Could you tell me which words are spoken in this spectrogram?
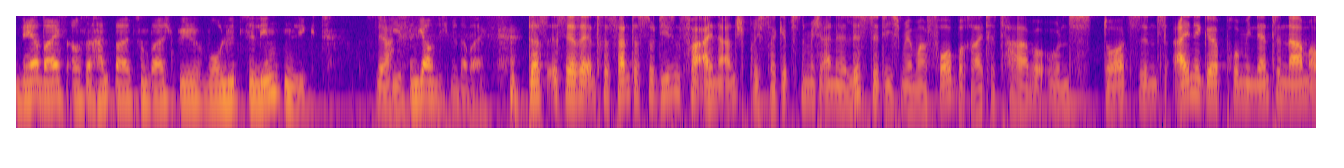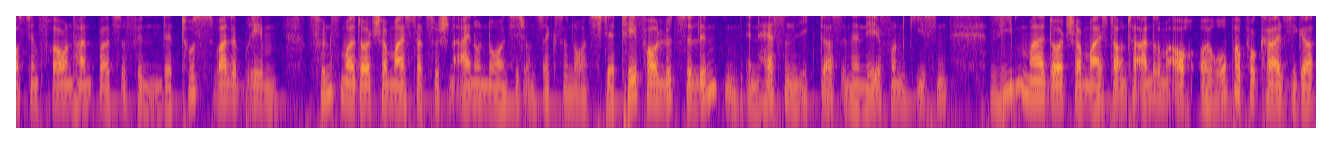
Wer weiß außer Handball zum Beispiel, wo Lütze Linden liegt? Ja. Die sind ja auch nicht mehr dabei. Das ist sehr, sehr interessant, dass du diesen Verein ansprichst. Da gibt es nämlich eine Liste, die ich mir mal vorbereitet habe und dort sind einige prominente Namen aus dem Frauenhandball zu finden. Der TUS Walle Bremen, fünfmal deutscher Meister zwischen 91 und 96. Der TV Lütze Linden, in Hessen liegt das, in der Nähe von Gießen, siebenmal deutscher Meister, unter anderem auch Europapokalsieger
